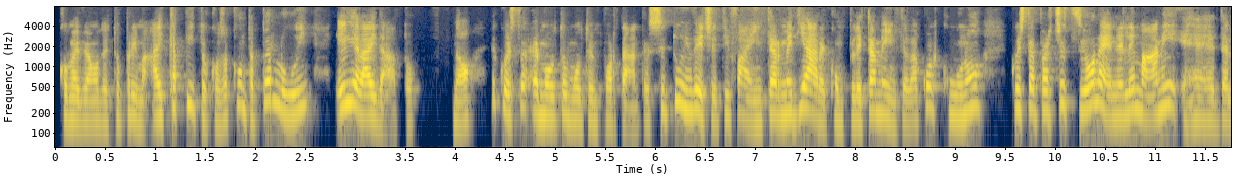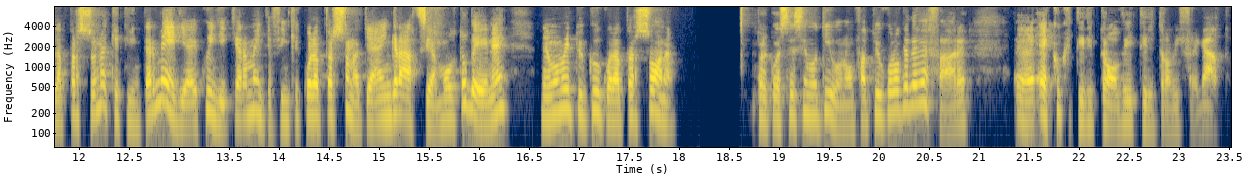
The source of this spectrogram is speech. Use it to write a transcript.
come abbiamo detto prima, hai capito cosa conta per lui e gliel'hai dato. No? E questo è molto molto importante. Se tu invece ti fai intermediare completamente da qualcuno, questa percezione è nelle mani eh, della persona che ti intermedia e quindi chiaramente finché quella persona ti ha in grazia molto bene, nel momento in cui quella persona per qualsiasi motivo non fa più quello che deve fare, eh, ecco che ti ritrovi, ti ritrovi fregato.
